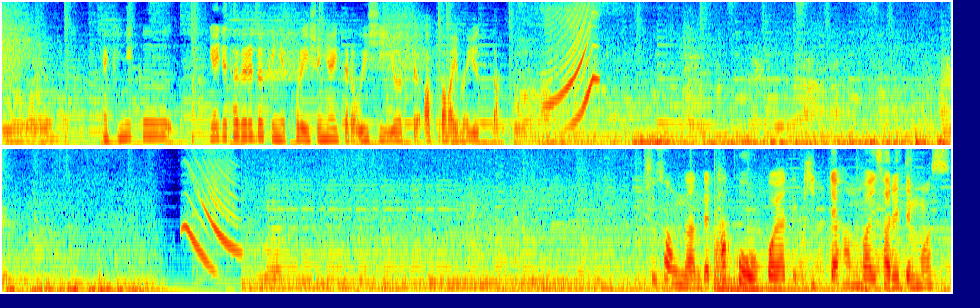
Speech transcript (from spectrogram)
이거가 왜 맞아? 焼肉焼いて食べるときにこれ一緒に焼いたら美味しいよってアッパが今言った추석なんでタコをこうやって切って販売されてます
